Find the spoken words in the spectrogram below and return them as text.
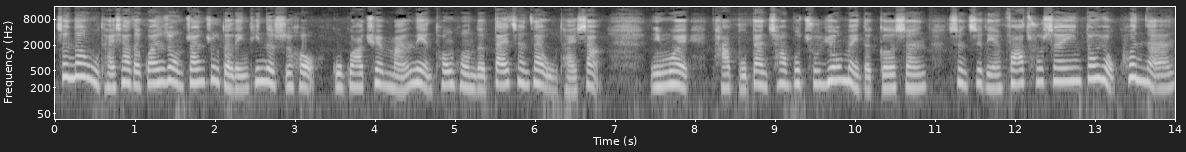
正当舞台下的观众专注地聆听的时候，孤瓜却满脸通红地呆站在舞台上，因为他不但唱不出优美的歌声，甚至连发出声音都有困难。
